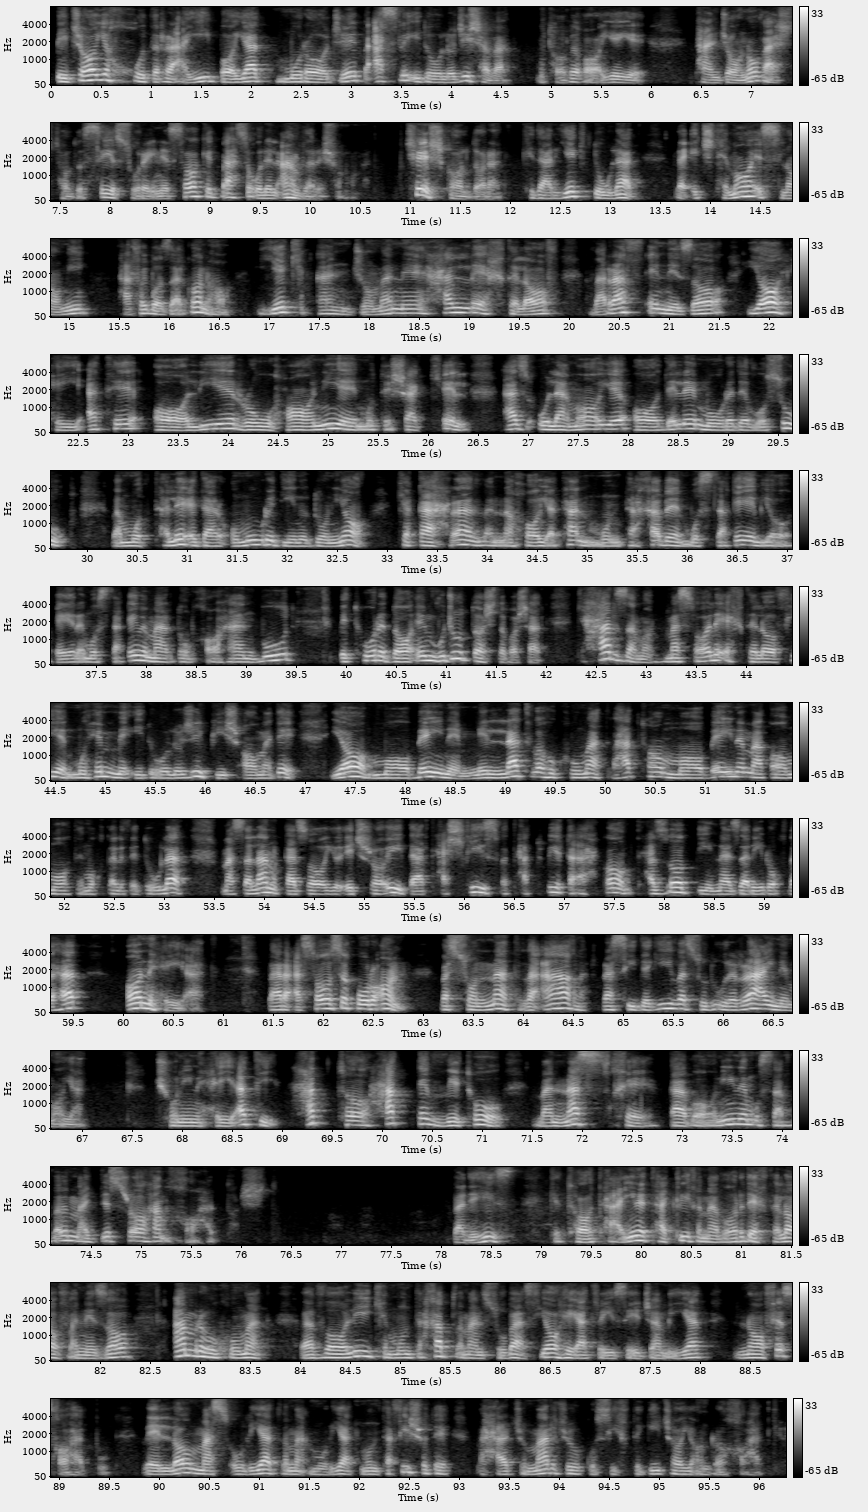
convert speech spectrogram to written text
به جای خودرأیی باید مراجعه به اصل ایدئولوژی شود. مطابق آیه 59 و 83 سوره نسا که بحث اول الامر درشون آمد. چه اشکال دارد که در یک دولت و اجتماع اسلامی حرفای بازرگان ها یک انجمن حل اختلاف و رفع نزاع یا هیئت عالی روحانی متشکل از علمای عادل مورد وسوق و مطلع در امور دین و دنیا که قهرن و نهایتا منتخب مستقیم یا غیر مستقیم مردم خواهند بود به طور دائم وجود داشته باشد. که هر زمان مسائل اختلافی مهم ایدئولوژی پیش آمده یا ما بین ملت و حکومت و حتی ما بین مقامات مختلف دولت مثلا قضایی و اجرایی در تشخیص و تطبیق احکام تضادی نظری رخ دهد آن هیئت. بر اساس قرآن و سنت و عقل رسیدگی و صدور رأی نماید. چون این هیئتی حتی حق وتو و نسخ قوانین مصوب مجلس را هم خواهد داشت. بدیهی است که تا تعیین تکلیف موارد اختلاف و نزاع امر حکومت و والی که منتخب و منصوب است یا هیئت رئیسه جمعیت نافذ خواهد بود و الا مسئولیت و مأموریت منتفی شده و هرج و مرج و گسیختگی جای آن را خواهد گرفت.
